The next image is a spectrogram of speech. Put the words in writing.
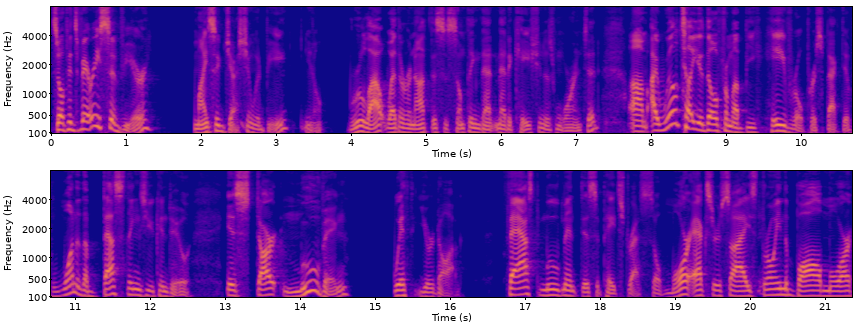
So if it's very severe, my suggestion would be, you know, rule out whether or not this is something that medication is warranted. Um, I will tell you, though, from a behavioral perspective, one of the best things you can do is start moving with your dog. Fast movement dissipates stress. So, more exercise, throwing the ball more.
